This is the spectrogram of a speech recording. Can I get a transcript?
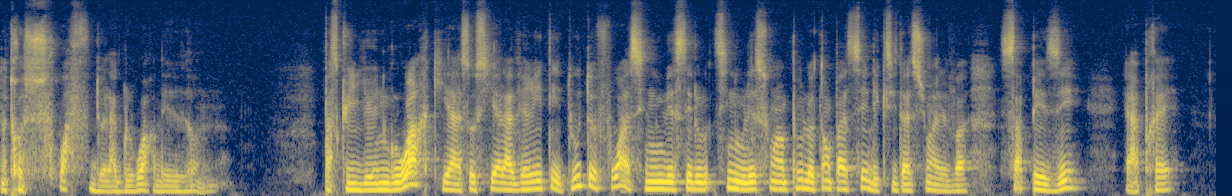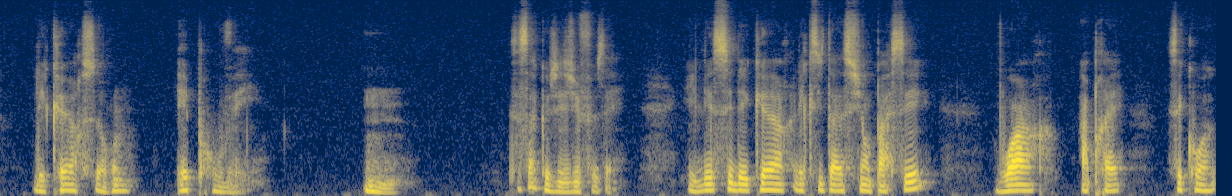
notre soif de la gloire des hommes. Parce qu'il y a une gloire qui est associée à la vérité. Toutefois, si nous, laissons un peu le temps passer, l'excitation, elle va s'apaiser et après, les cœurs seront éprouvés. Hmm. C'est ça que Jésus faisait. Il laissait des cœurs l'excitation passer, voir après c'est quoi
